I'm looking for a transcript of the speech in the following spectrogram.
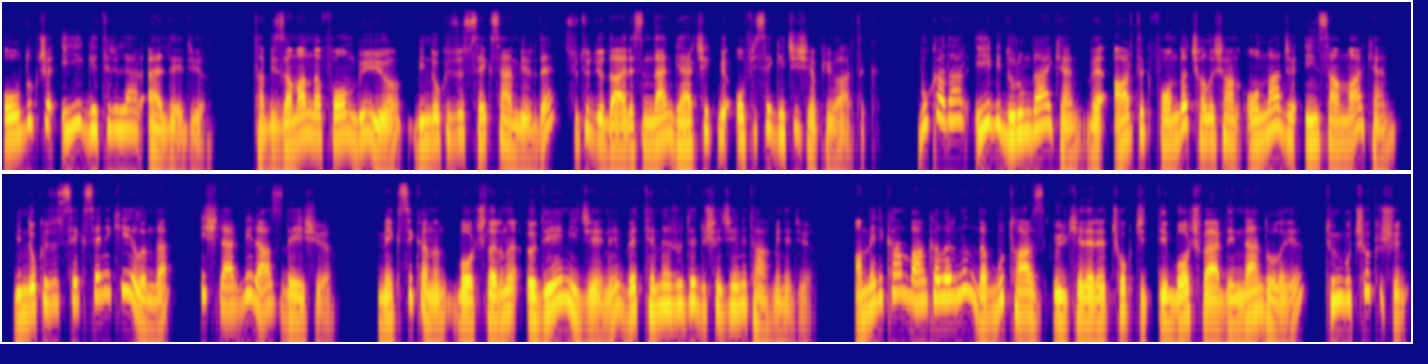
oldukça iyi getiriler elde ediyor. Tabi zamanla fon büyüyor. 1981'de stüdyo dairesinden gerçek bir ofise geçiş yapıyor artık. Bu kadar iyi bir durumdayken ve artık fonda çalışan onlarca insan varken 1982 yılında işler biraz değişiyor. Meksika'nın borçlarını ödeyemeyeceğini ve temerrüde düşeceğini tahmin ediyor. Amerikan bankalarının da bu tarz ülkelere çok ciddi borç verdiğinden dolayı tüm bu çöküşün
